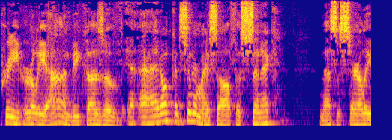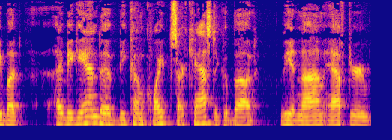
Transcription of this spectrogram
pretty early on because of, I don't consider myself a cynic necessarily, but I began to become quite sarcastic about Vietnam after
